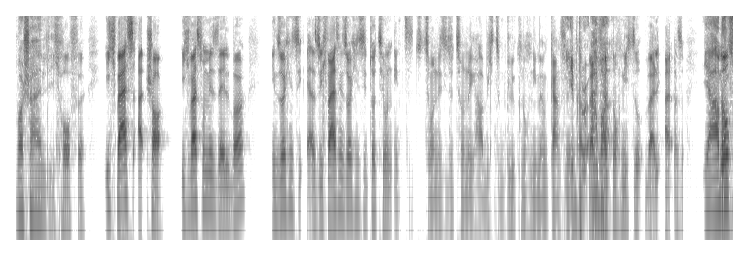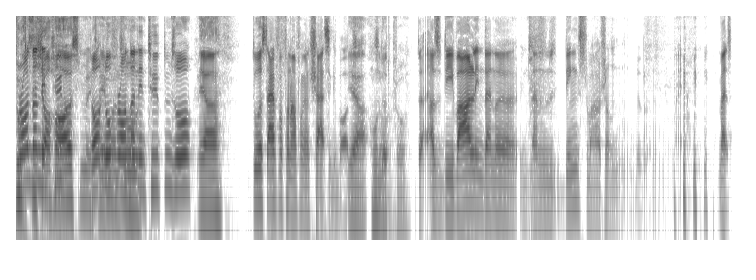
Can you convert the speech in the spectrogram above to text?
Wahrscheinlich. Ich hoffe. Ich weiß, äh, schau, ich weiß von mir selber, in solchen, also ich weiß in solchen Situationen, in so eine Situation habe ich zum Glück noch nie mehr im ganzen Leben Ja, gehabt, weil ich halt noch nicht so, weil, äh, also, ja, No front an den auch Typ. aus, mit no, no front so, an den Typen so, Ja, du hast einfach von Anfang an Scheiße gebaut. ja, 100 So. Pro. Also die Wahl in deiner, in deinen Dings war schon, naja, weiß.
